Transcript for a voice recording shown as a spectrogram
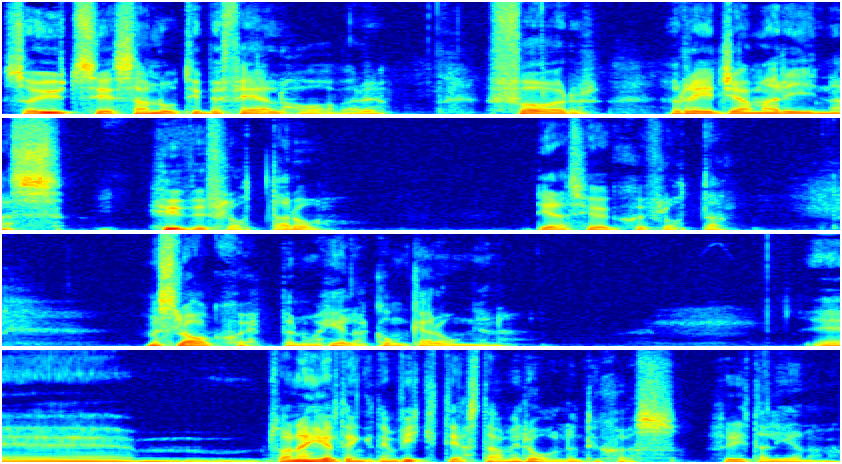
så utses han då till befälhavare för Regia Marinas huvudflotta då. Deras högsjöflotta. Med slagskeppen och hela konkarongen. Eh, så han är helt enkelt den viktigaste amiralen till sjöss för italienarna.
